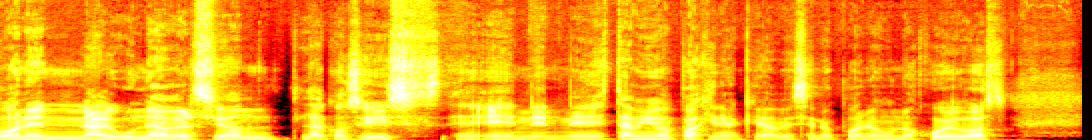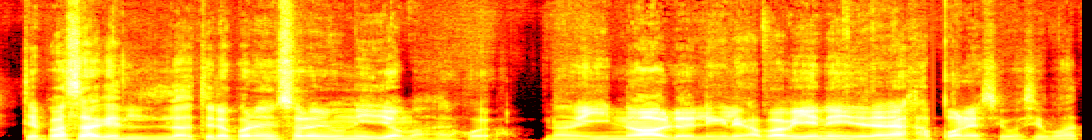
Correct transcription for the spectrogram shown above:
ponen alguna versión, la conseguís en, en- esta misma página que a veces nos ponen unos juegos. Te pasa que te lo ponen solo en un idioma el juego. Y no hablo el inglés. Capaz viene y de la nada japonés. Y vos decís, what,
